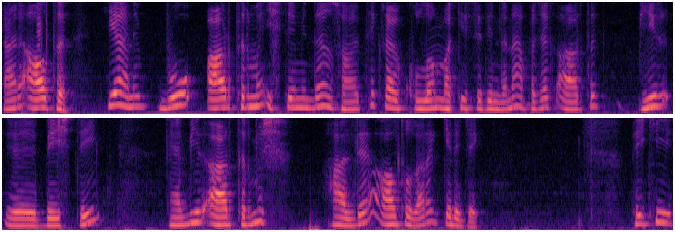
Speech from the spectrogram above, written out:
yani 6. Yani bu artırma işleminden sonra tekrar kullanmak istediğimde ne yapacak? Artık 1 5 e, değil. Yani bir artırmış halde 6 olarak gelecek. Peki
